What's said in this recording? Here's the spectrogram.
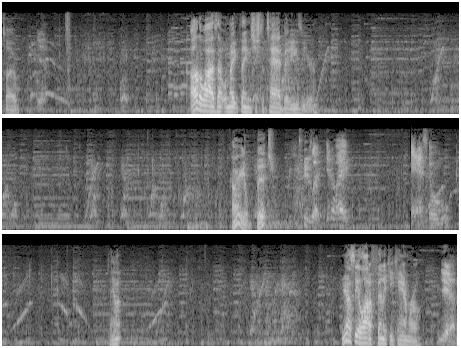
So, Yeah. otherwise, that would make things just a tad bit easier. Come here, you little bitch. He was like, get away, You're gonna see a lot of finicky camera Yeah.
